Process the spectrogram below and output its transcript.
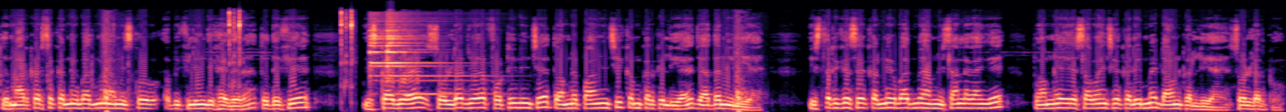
तो मार्कर से करने के बाद में हम इसको अभी क्लीन दिखाई दे रहा है। तो देखिए, इसका जो है शोल्डर जो है फोर्टीन इंच है तो हमने पाँच इंच ही कम करके लिया है, ज़्यादा नहीं लिया है। इस तरीके से करने के बाद में हम निशान लगाएँगे तो हमने ये सवा इंच के करीब में डाउन कर लिया है शोल्डर को।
